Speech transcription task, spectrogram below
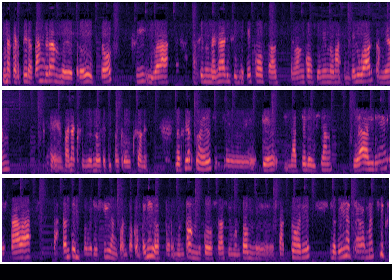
una cartera tan grande de productos ¿sí? y va haciendo un análisis de qué cosas se van consumiendo más en qué lugar, también eh, van accediendo a ese tipo de producciones. Lo cierto es que la televisión de aire estaba bastante empobrecida en cuanto a contenidos por un montón de cosas y un montón de factores lo que viene a traer Netflix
